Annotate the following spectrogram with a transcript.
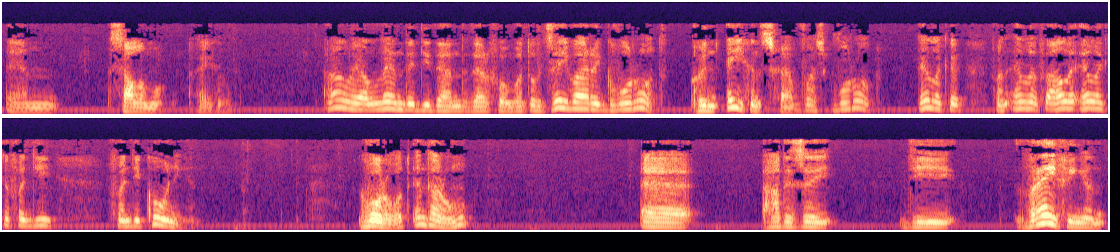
en Salomo eigenlijk. Alle ellende die dan daarvan, want zij waren gworot, hun eigenschap was gworot, elke van, alle, elke van die, van die koningen. Gworot, en daarom uh, hadden zij die wrijvingen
